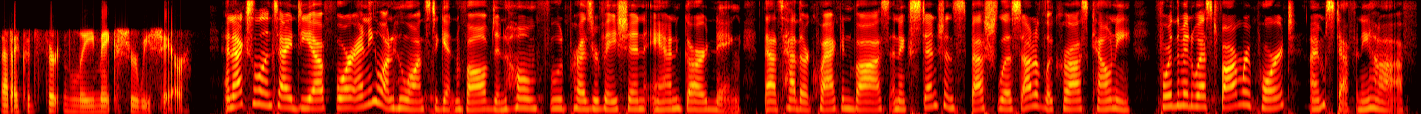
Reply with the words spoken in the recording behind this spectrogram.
that I could certainly make sure we share. An excellent idea for anyone who wants to get involved in home food preservation and gardening. That's Heather Quackenboss, an extension specialist out of La Crosse County. For the Midwest Farm Report, I'm Stephanie Hoff.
